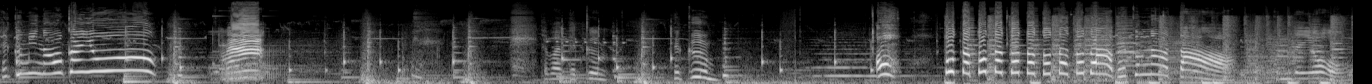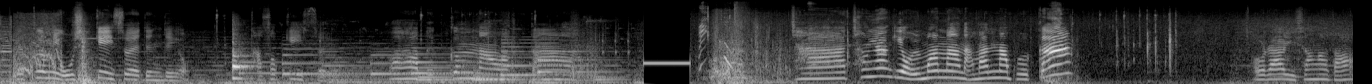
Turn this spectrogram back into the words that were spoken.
백금이 나올까요? 아 제발 백금 백금. 어 떴다 떴다 떴다 떴다 떴다. 백금 나왔다. 근데요 백금이 50개 있어야 된대요. 다섯 개 있어요. 와 백금 나왔다. 자 청약이 얼마나 남았나 볼까? 어라 이상하다.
